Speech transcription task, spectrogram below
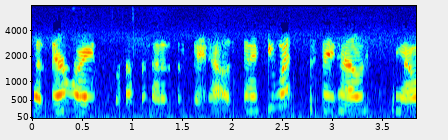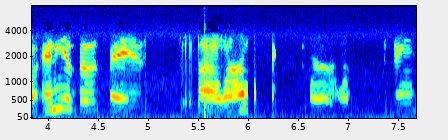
that their rights were represented at the state house. And if you went to the state house, you know any of those days uh, when our lawmakers were, were sitting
